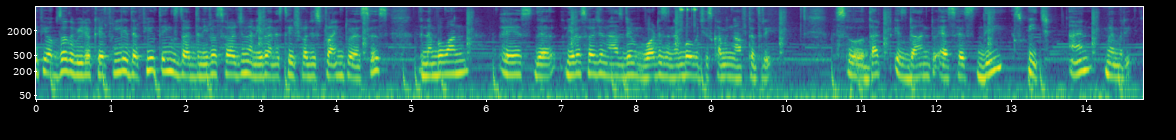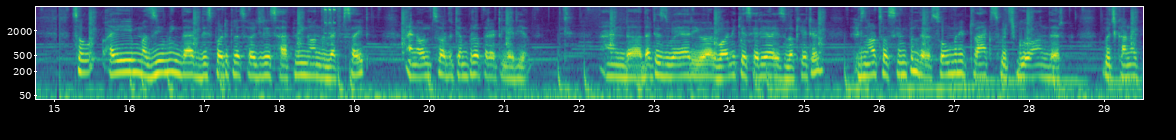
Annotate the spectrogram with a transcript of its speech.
If you observe the video carefully, there are few things that the neurosurgeon and neuroanesthesiologist is trying to assess. The number one is the neurosurgeon asked him what is the number which is coming after 3. So that is done to assess the speech and memory. So I am assuming that this particular surgery is happening on the left side and also at the temporoparietal area and uh, that is where your Wernicke's area is located. It's not so simple. There are so many tracts which go on there which connect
